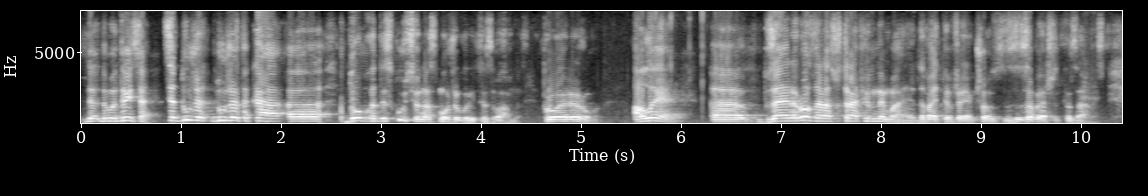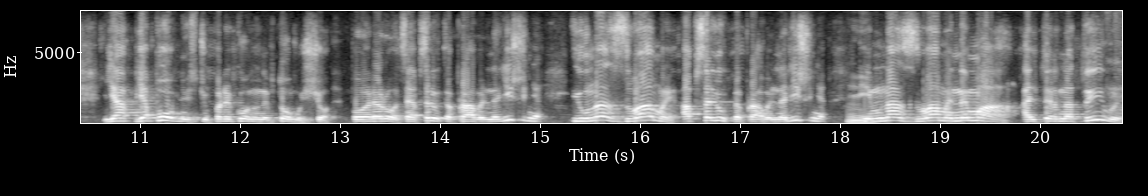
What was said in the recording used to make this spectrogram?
Д- д- Дивіться, це дуже дуже така е, довга дискусія у нас може вийти з вами про РРО. Але е, за РРО зараз штрафів немає. Давайте вже, якщо завершити зараз. Я, я повністю переконаний в тому, що по РРО це абсолютно правильне рішення, і у нас з вами абсолютно правильне рішення, Ні. і в нас з вами нема альтернативи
